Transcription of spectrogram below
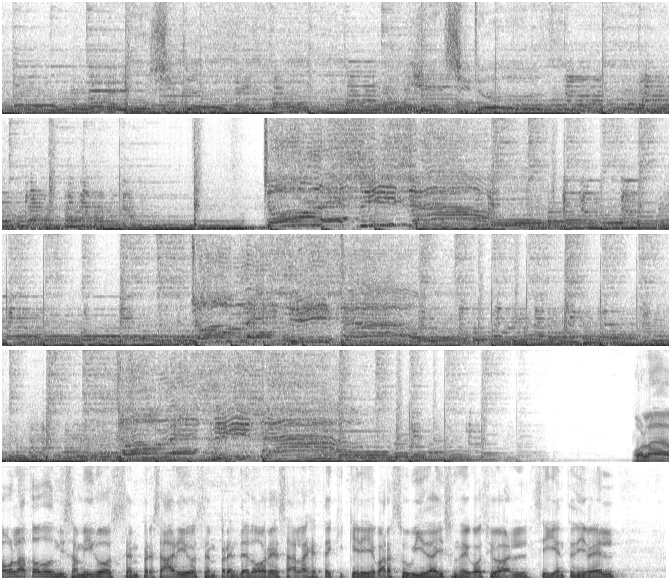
todos mis amigos empresarios, emprendedores, a la gente que quiere llevar su vida y su negocio al siguiente nivel.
